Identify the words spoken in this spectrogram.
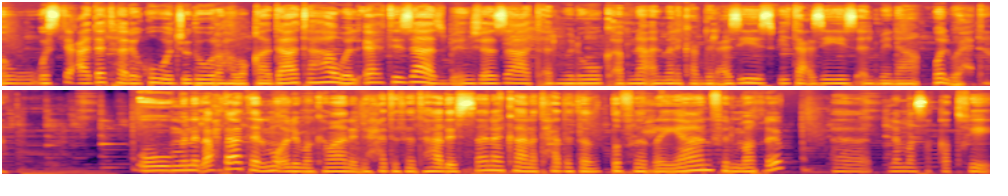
واستعادتها لقوة جذورها وقاداتها والإعتزاز بإنجازات الملوك أبناء الملك عبد العزيز في تعزيز البناء والوحدة. ومن الأحداث المؤلمة كمان اللي حدثت هذه السنة كانت حدثت الطفل ريان في المغرب آه لما سقط في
